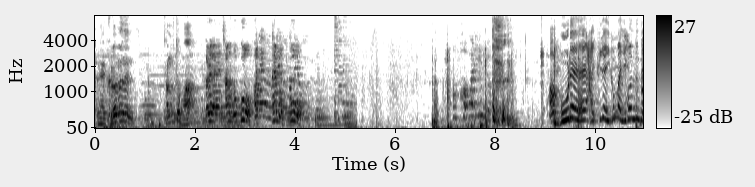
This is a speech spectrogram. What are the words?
그래 그러면은 장부터 봐. 그래 장 놓고 밥 해 먹고. 아, 바바리 거. 아 뭐래? 아 그냥 이것만 입었는데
